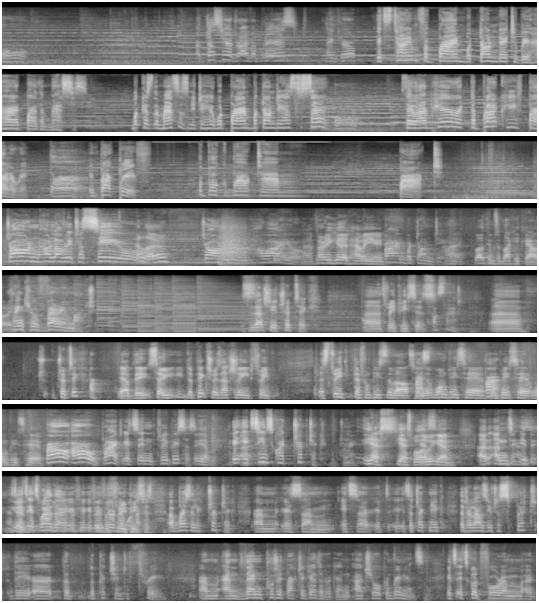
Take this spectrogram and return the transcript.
Oh. Uh, just here, driver, please. Thank you. It's time for Brian Badonde to be heard by the masses. Because the masses need to hear what Brian Badonde has to say. Oh. So I'm here at the Blackheath Gallery Brr. in Blackheath. A book about, um, Bart. John, how lovely to see you. Hello. John, how are you? Uh, very good. How are you? Brian Badonde. Hi. Welcome to Blackheath Gallery. Thank you very much. this is actually a triptych, uh, three pieces. What's that? Uh, tr- triptych? Yeah. The, so you, the picture is actually three. There's three different pieces of art here. One piece here, one piece here, one piece here. Oh, oh, right. It's in three pieces. Yeah. It, it seems quite triptych to me. Yes. Yes. Well, Yes. yeah. And, and Yes, it, yes. know, It's, it's where the, if you, if you don't three know what that pieces. is, uh, basically triptych um, is um, it's a it, it's a technique that allows you to split the uh, the, the picture into three. Um, and then put it back together again at your convenience. It's, it's good for um, uh, uh,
